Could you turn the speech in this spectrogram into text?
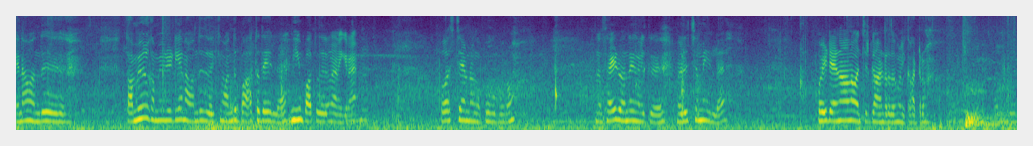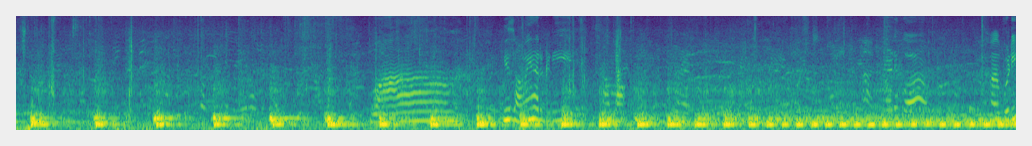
ஏன்னா வந்து தமிழ் கம்யூனிட்டியை நான் வந்து இது வரைக்கும் வந்து பார்த்ததே இல்லை. நீயும் பார்த்ததே இல்லைன்னு நினைக்கிறேன். ஃபர்ஸ்ட் டைம் நாங்கள் போக போகிறோம் இந்த சைடு வந்து எங்களுக்கு வெளிச்சமே இல்லை. போயிட்டு என்னெல்லாம் வச்சுருக்கான்றதை உங்களுக்கு காட்டுறோம். வா இது செமையாக இருக்குடி. ஆமாம் எடுக்கோ அது பிடி.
